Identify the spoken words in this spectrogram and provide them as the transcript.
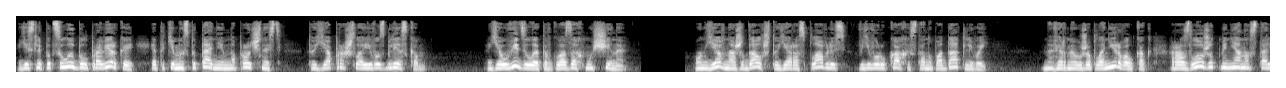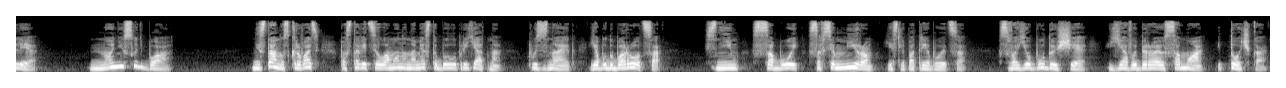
Если поцелуй был проверкой, этаким испытанием на прочность, то я прошла его с блеском. Я увидела это в глазах мужчины. Он явно ожидал, что я расплавлюсь в его руках и стану податливой. Наверное, уже планировал, как разложит меня на столе. Но не судьба. Не стану скрывать, поставить Селамона на место было приятно. Пусть знает, я буду бороться. С ним, с собой, со всем миром, если потребуется. Свое будущее я выбираю сама, и точка.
